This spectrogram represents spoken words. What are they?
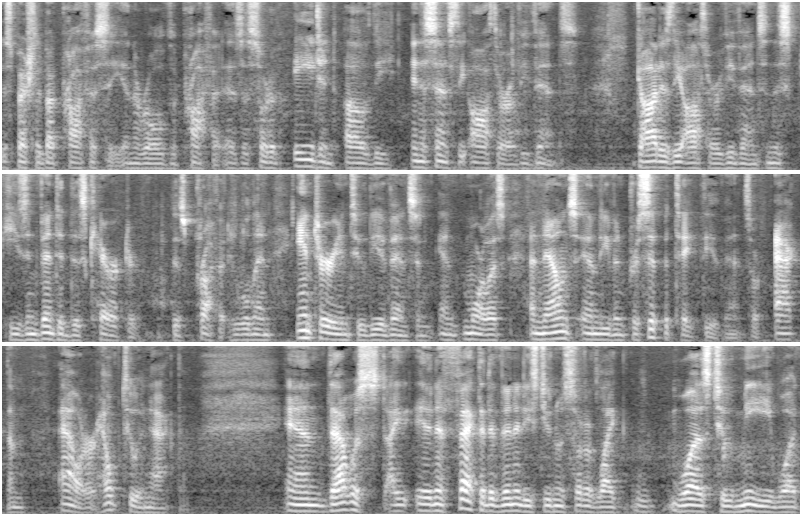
especially about prophecy and the role of the prophet as a sort of agent of the, in a sense, the author of events. God is the author of events, and this He's invented this character, this prophet, who will then enter into the events and, and more or less announce and even precipitate the events, or act them out, or help to enact them. And that was, I, in effect, the divinity student was sort of like was to me what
